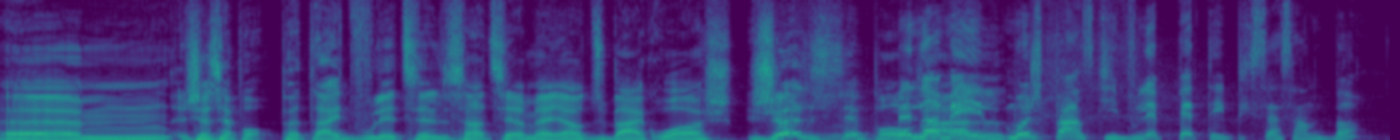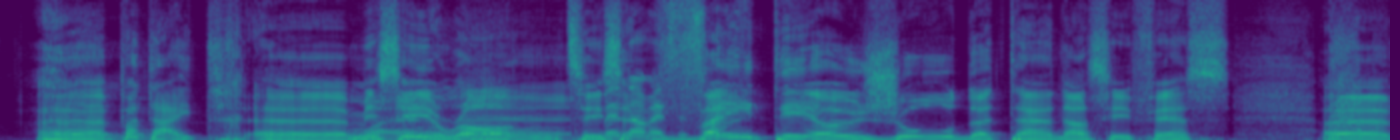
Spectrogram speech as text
Euh, je sais pas. Peut-être voulait-il sentir meilleur du backwash. Je le sais pas. Mais non, mais moi, je pense qu'il voulait péter puis que ça sente bon. Euh, Peut-être, euh, mais Ouais, c'est wrong. Mais ça- non, mais c'est sûr. 21 jours de temps dans ses fesses. Euh,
